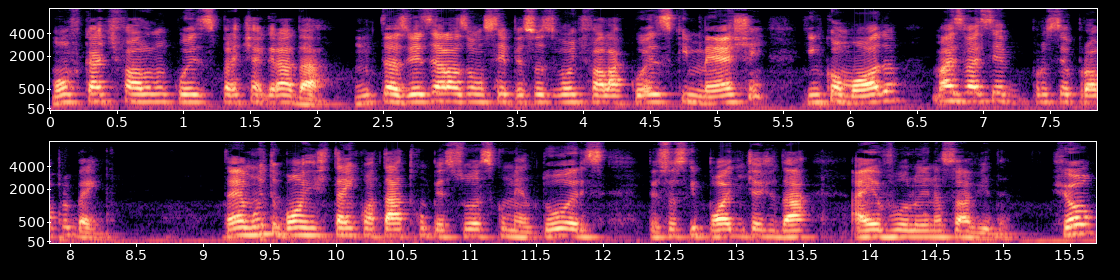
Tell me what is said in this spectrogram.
vão ficar te falando coisas para te agradar. Muitas vezes elas vão ser pessoas que vão te falar coisas que mexem, que incomodam, mas vai ser para o seu próprio bem. Então é muito bom a gente estar em contato com pessoas, com mentores, pessoas que podem te ajudar a evoluir na sua vida. Show?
